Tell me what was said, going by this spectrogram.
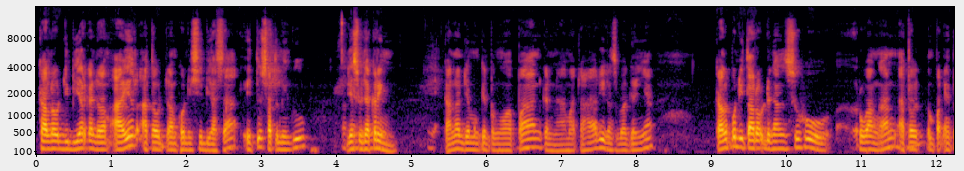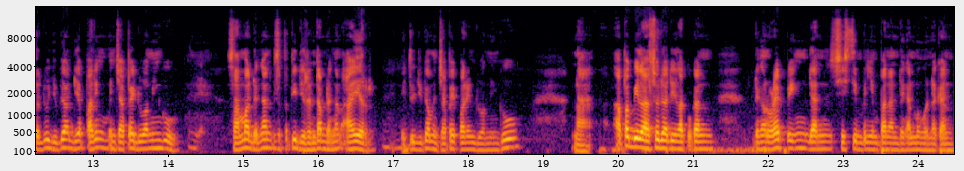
kalau dibiarkan dalam air atau dalam kondisi biasa itu satu minggu dia sudah kering, Iya. karena dia mungkin penguapan, kena matahari dan sebagainya. Kalaupun ditaruh dengan suhu ruangan atau tempat yang teduh juga dia paling mencapai dua minggu Iya. sama dengan seperti direndam dengan air Mhm. itu juga mencapai paling dua minggu. Nah, apabila sudah dilakukan dengan wrapping dan sistem penyimpanan dengan menggunakan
